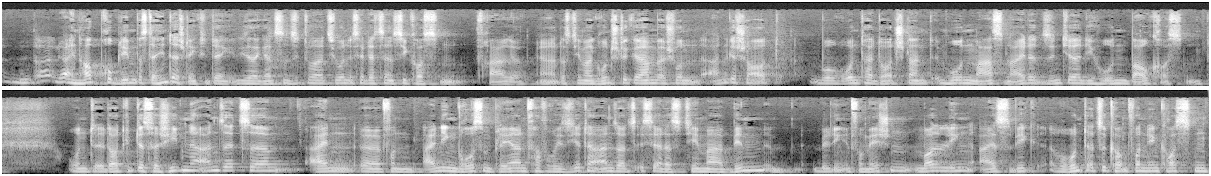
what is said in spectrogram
Ein Hauptproblem, was dahinter steckt, hinter dieser ganzen Situation, ist ja letztendlich die Kostenfrage. Ja, das Thema Grundstücke haben wir schon angeschaut. Worunter Deutschland im hohen Maß leidet, sind ja die hohen Baukosten. Und äh, dort gibt es verschiedene Ansätze. Ein äh, von einigen großen Playern favorisierter Ansatz ist ja das Thema BIM, Building Information Modeling, als Weg runterzukommen von den Kosten.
